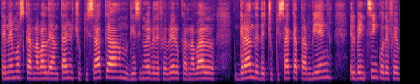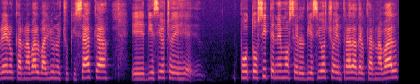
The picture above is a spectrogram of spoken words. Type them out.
tenemos Carnaval de Antaño, Chuquisaca. 19 de febrero, Carnaval Grande de Chuquisaca también. El 25 de febrero, Carnaval Bayuno, Chuquisaca. 18 eh, de Potosí tenemos el 18, entrada del Carnaval.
